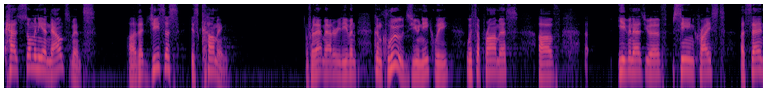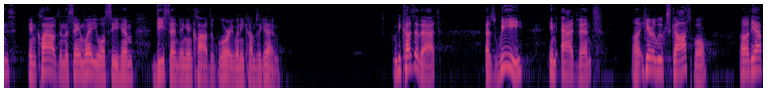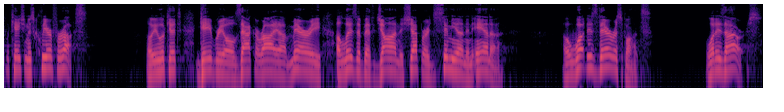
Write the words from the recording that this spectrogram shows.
has so many announcements uh, that Jesus is coming. And for that matter, it even concludes uniquely with the promise of uh, even as you have seen Christ ascend in clouds, in the same way you will see him descending in clouds of glory when he comes again. Because of that, as we in Advent uh, hear Luke's gospel, uh, the application is clear for us. Oh, you look at Gabriel, Zachariah, Mary, Elizabeth, John, the shepherds, Simeon, and Anna. Uh, what is their response? What is ours?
